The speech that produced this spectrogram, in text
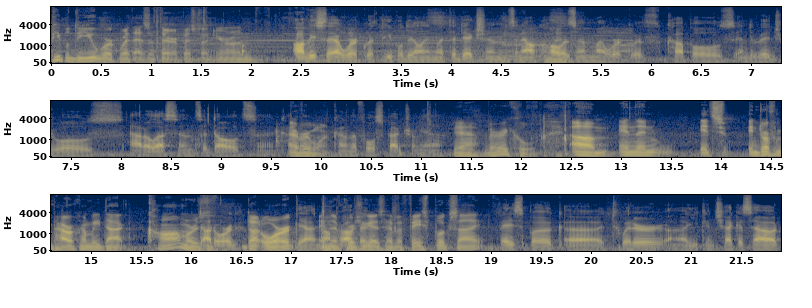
people do you work with as a therapist on your own? Obviously, I work with people dealing with addictions and alcoholism. I work with couples, individuals, adolescents, adults. Uh, kind Everyone. Of, kind of the full spectrum, yeah. Yeah, very cool. Um, and then it's endorphinpowercompany.com or is Dot it- org. Dot org. Yeah, And of course you guys have a Facebook site. Facebook, uh, Twitter. Uh, you can check us out.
